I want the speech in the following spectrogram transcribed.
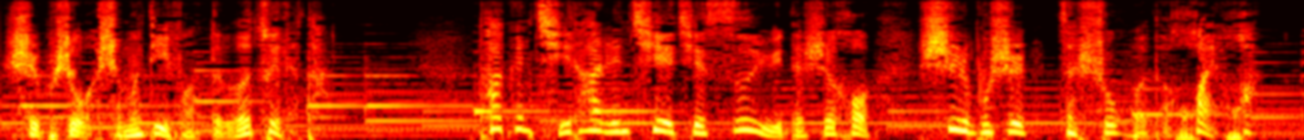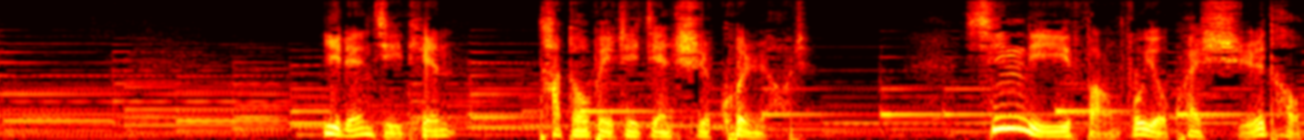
是不是我什么地方得罪了他？他跟其他人窃窃私语的时候，是不是在说我的坏话？一连几天，他都被这件事困扰着，心里仿佛有块石头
